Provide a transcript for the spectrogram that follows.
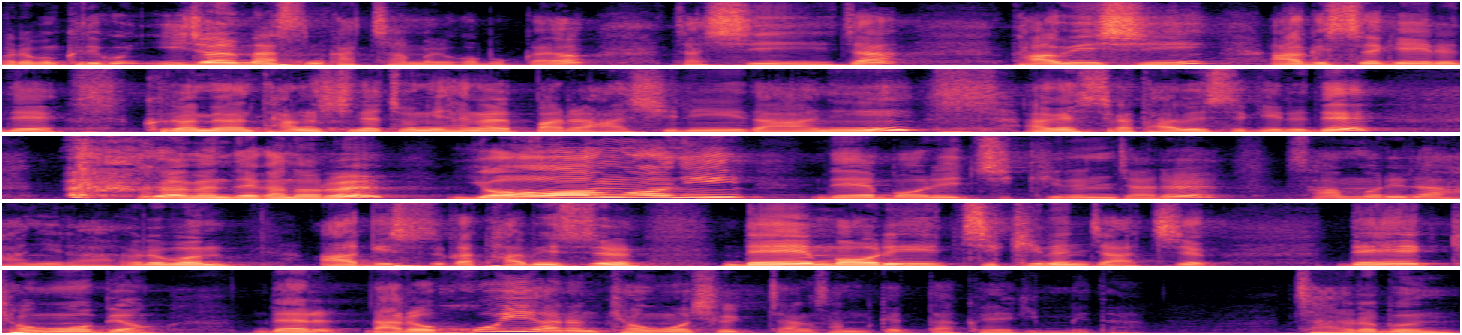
여러분 그리고 2절 말씀 같이 한번 읽어볼까요? 자 시작 다윗이 아기스에게 이르되 그러면 당신의 종이 행할 바를 아시리다 하니 아기스가 다윗에게 이르되 그러면 내가 너를 영원히 내 머리 지키는 자를 삼으리라 하니라. 여러분 아기스가 다윗을 내 머리 지키는 자, 즉 내 경호병, 내, 나를 호위하는 경호실장 삼겠다 그 얘기입니다. 자, 여러분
